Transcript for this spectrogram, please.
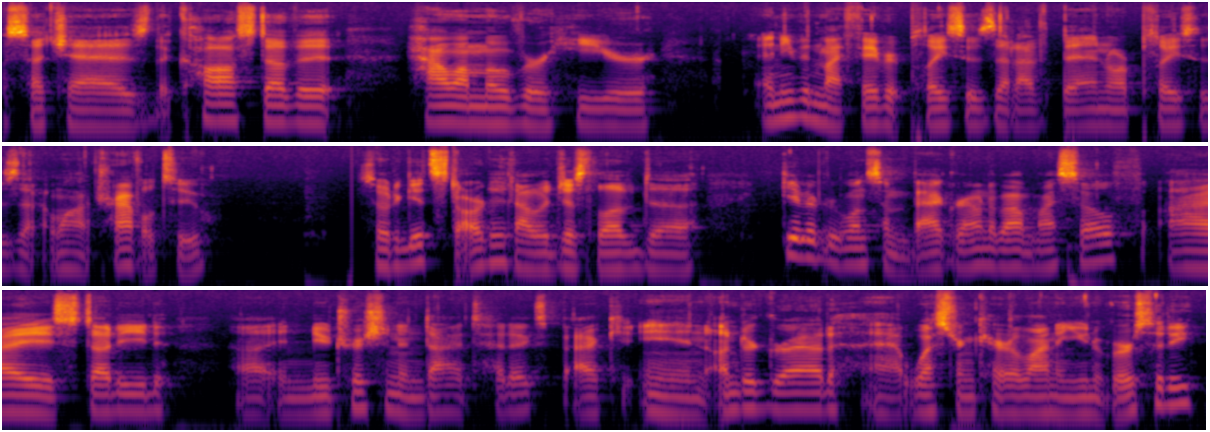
such as the cost of it, how I'm over here, and even my favorite places that I've been or places that I want to travel to. So, to get started, I would just love to give everyone some background about myself. I studied uh, in nutrition and dietetics back in undergrad at Western Carolina University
